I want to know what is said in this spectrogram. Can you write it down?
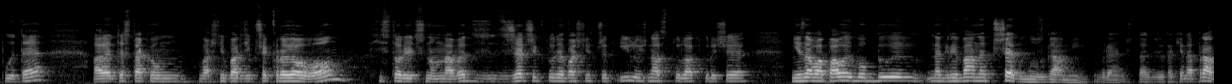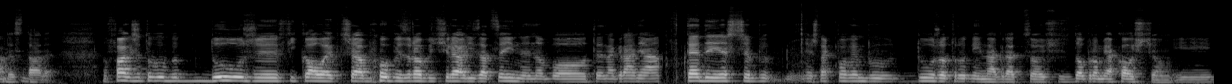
płytę, ale też taką właśnie bardziej przekrojową, historyczną nawet, z rzeczy, które właśnie sprzed iluś nastu lat, które się nie załapały, bo były nagrywane przed mózgami wręcz, także takie naprawdę stare. No fakt, że to byłby duży fikołek, trzeba byłoby zrobić realizacyjny, no bo te nagrania wtedy jeszcze, że tak powiem, był dużo trudniej nagrać coś z dobrą jakością i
